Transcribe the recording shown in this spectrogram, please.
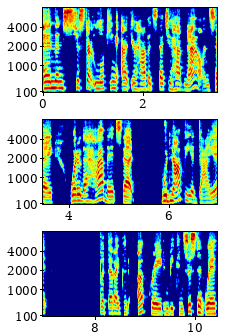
And then just start looking at your habits that you have now and say, what are the habits that would not be a diet, but that I could upgrade and be consistent with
